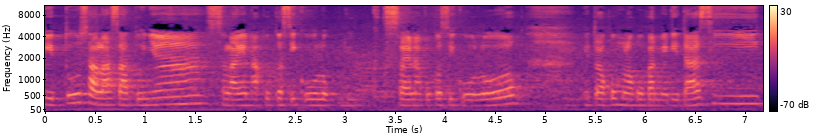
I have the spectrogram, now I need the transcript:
itu salah satunya selain aku ke psikolog selain aku ke psikolog itu aku melakukan meditasi.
